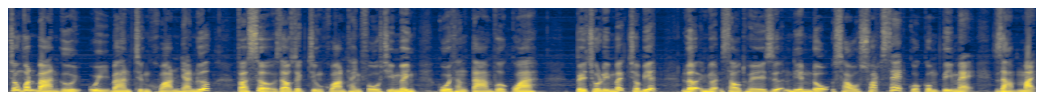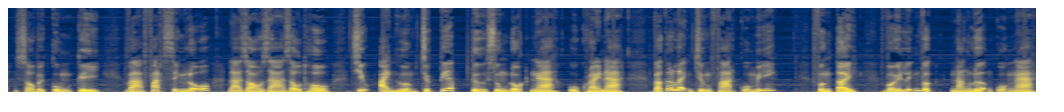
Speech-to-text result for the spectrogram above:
Trong văn bản gửi Ủy ban Chứng khoán Nhà nước và Sở Giao dịch Chứng khoán Thành phố Hồ Chí Minh cuối tháng 8 vừa qua, Petrolimex cho biết lợi nhuận sau thuế giữa niên độ sau soát xét của công ty mẹ giảm mạnh so với cùng kỳ và phát sinh lỗ là do giá dầu thô chịu ảnh hưởng trực tiếp từ xung đột Nga-Ukraine và các lệnh trừng phạt của Mỹ. Phương Tây với lĩnh vực năng lượng của Nga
